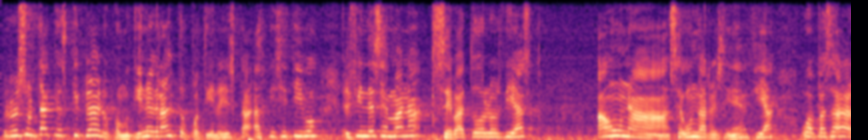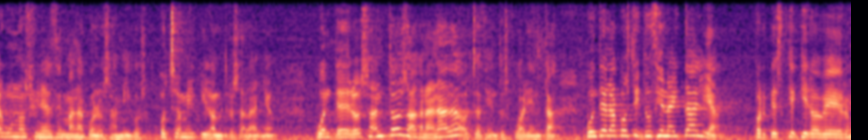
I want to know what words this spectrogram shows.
Pero resulta que es que, claro, como tiene gran poder adquisitivo, el fin de semana se va todos los días a una segunda residencia o a pasar algunos fines de semana con los amigos, 8.000 kilómetros al año. Puente de los Santos a Granada, 840. Puente de la Constitución a Italia, porque es que quiero ver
